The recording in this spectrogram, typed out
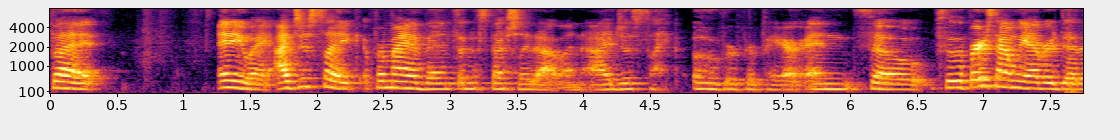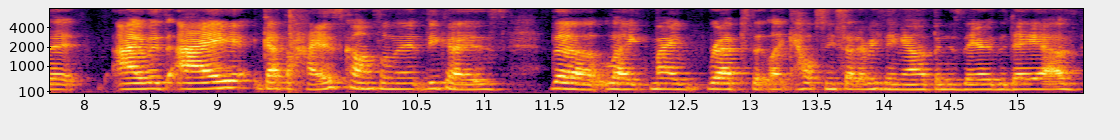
But anyway, I just like for my events and especially that one, I just like over prepare. And so so the first time we ever did it, I was I got the highest compliment because the like my rep that like helps me set everything up and is there the day of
